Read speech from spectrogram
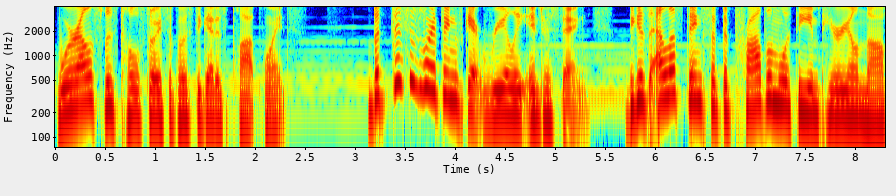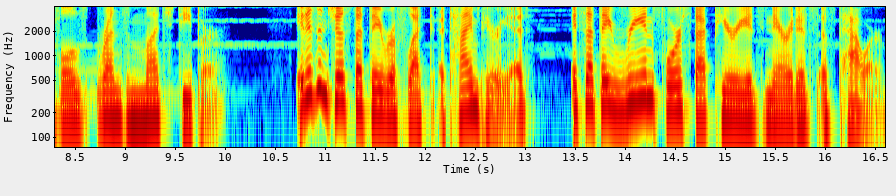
Where else was Tolstoy supposed to get his plot points? But this is where things get really interesting, because Elif thinks that the problem with the imperial novels runs much deeper. It isn't just that they reflect a time period, it's that they reinforce that period's narratives of power.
